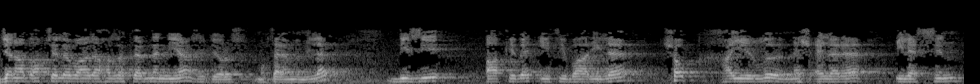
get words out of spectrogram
Cenab-ı Hak Celle ve Ala Hazretlerinden niyaz ediyoruz muhterem müminler. Bizi akıbet itibariyle çok hayırlı neşelere iletsin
